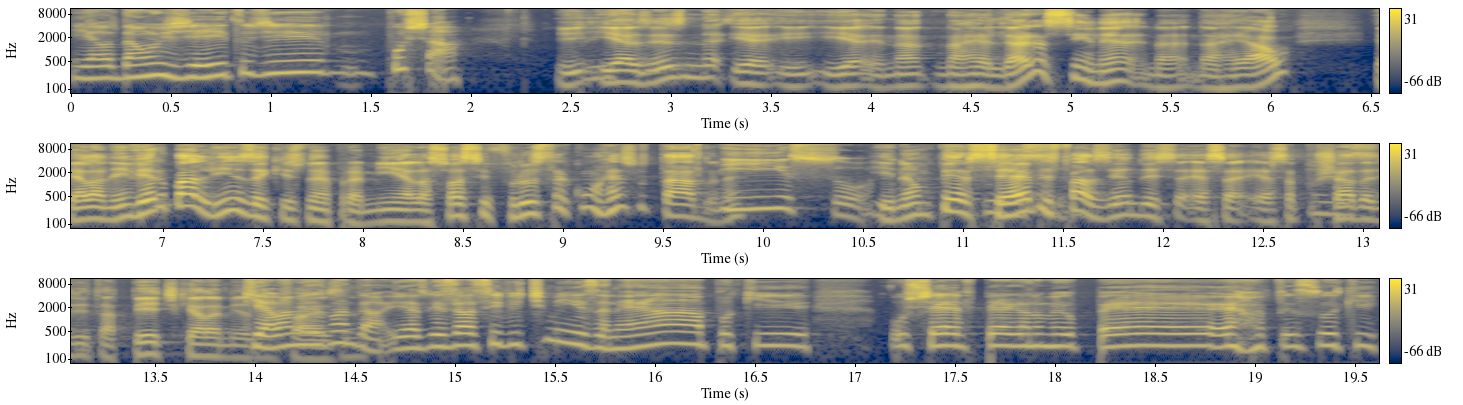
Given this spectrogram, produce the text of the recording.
E ela dá um jeito de puxar. E, e às vezes, né, e, e- e na, na realidade, assim, né? Na, na real, ela nem verbaliza que isso não é para mim, ela só se frustra com o resultado, né? Isso. E não percebe Isso. fazendo essa, essa, essa puxada Isso. de tapete que ela mesma que ela faz. mesma né? dá. E às vezes ela se vitimiza, né? Ah, porque o chefe pega no meu pé, é uma pessoa que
